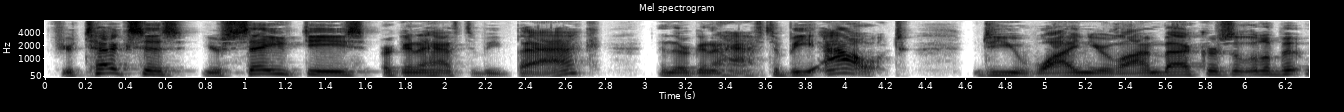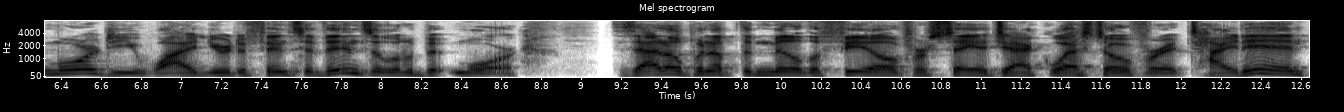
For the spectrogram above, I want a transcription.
if you're Texas, your safeties are going to have to be back and they're going to have to be out. Do you widen your linebackers a little bit more? Do you widen your defensive ends a little bit more? Does that open up the middle of the field for, say, a Jack Westover at tight end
